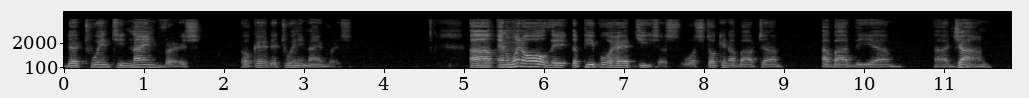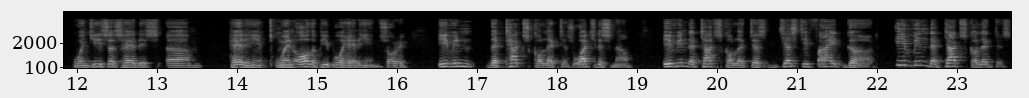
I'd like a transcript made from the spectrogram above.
the 29th verse. Okay, the 29th verse. Uh, and when all the, the people heard Jesus was talking about um, about the um, uh, John, when Jesus heard this, um, heard him, when all the people heard him, sorry, even the tax collectors, watch this now, even the tax collectors justified God. Even the tax collectors.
